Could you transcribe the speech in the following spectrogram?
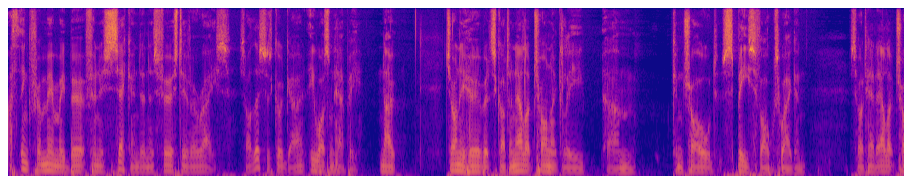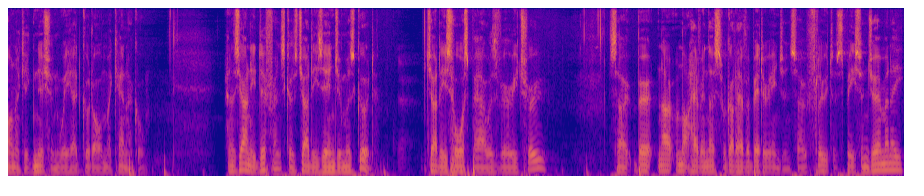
I think from memory, Bert finished second in his first ever race. So this is good going. He wasn't happy. No. Johnny Herbert's got an electronically um, controlled Spiess Volkswagen. So it had electronic ignition. We had good old mechanical. And it's the only difference because Juddy's engine was good. Juddy's horsepower was very true. So Bert, no, I'm not having this. We've got to have a better engine. So flew to Spiess in Germany.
